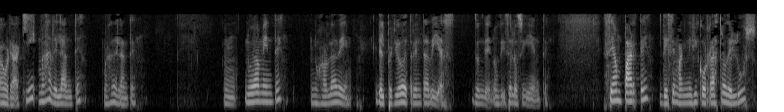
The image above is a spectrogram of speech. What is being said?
Ahora, aquí más adelante, más adelante, mm, nuevamente nos habla de, del periodo de 30 días, donde nos dice lo siguiente. Sean parte de ese magnífico rastro de luz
